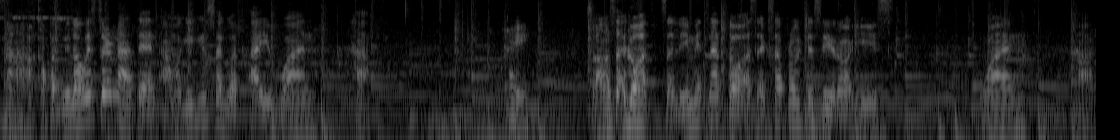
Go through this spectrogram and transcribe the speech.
na kapag nilowest term natin, ang magiging sagot ay 1 half. Okay? So, ang sagot sa limit na to as x approaches 0 is 1 half.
